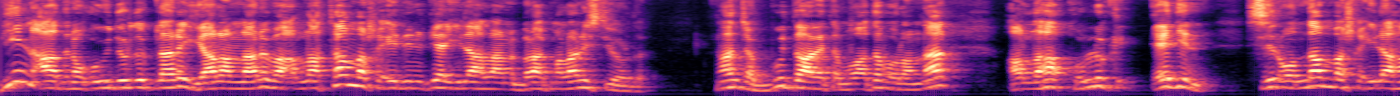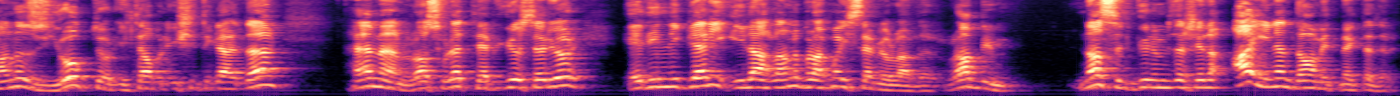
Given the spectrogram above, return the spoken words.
din adına uydurdukları yalanları ve Allah'tan başka edindikleri ilahlarını bırakmalarını istiyordu. Ancak bu davete muhatap olanlar Allah'a kulluk edin. Sizin ondan başka ilahınız yoktur. Hitabını işittiklerinde hemen Resul'e tepki gösteriyor. Edindikleri ilahlarını bırakmak istemiyorlardır. Rabbim nasıl günümüzde şeyler aynen devam etmektedir.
